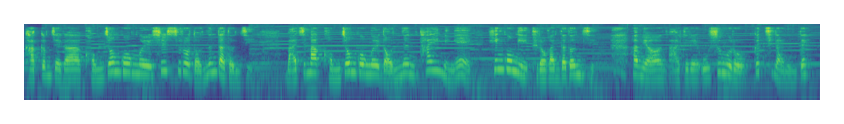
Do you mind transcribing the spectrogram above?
가끔 제가 검정공을 실수로 넣는다든지 마지막 검정공을 넣는 타이밍에 흰 공이 들어간다든지 하면 아들의 웃음으로 끝이 나는데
